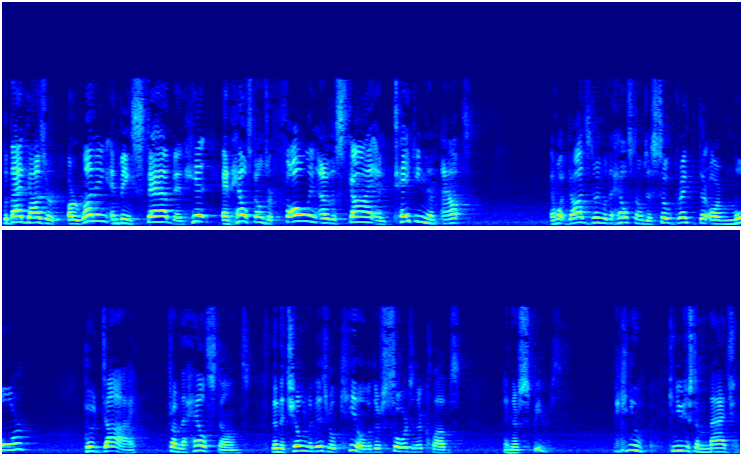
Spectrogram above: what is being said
the bad guys are, are running and being stabbed and hit, and hailstones are falling out of the sky and taking them out. And what God's doing with the hailstones is so great that there are more who die from the hailstones than the children of Israel killed with their swords and their clubs and their spears. I mean, can you, can you just imagine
